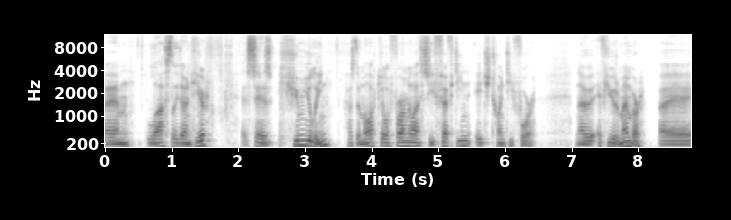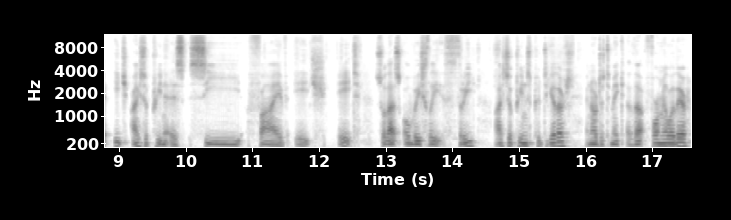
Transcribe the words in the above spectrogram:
Um, lastly, down here, it says humulene has the molecular formula C15H24. Now, if you remember, uh, each isoprene is C5H8, so that's obviously three isoprenes put together in order to make that formula there.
